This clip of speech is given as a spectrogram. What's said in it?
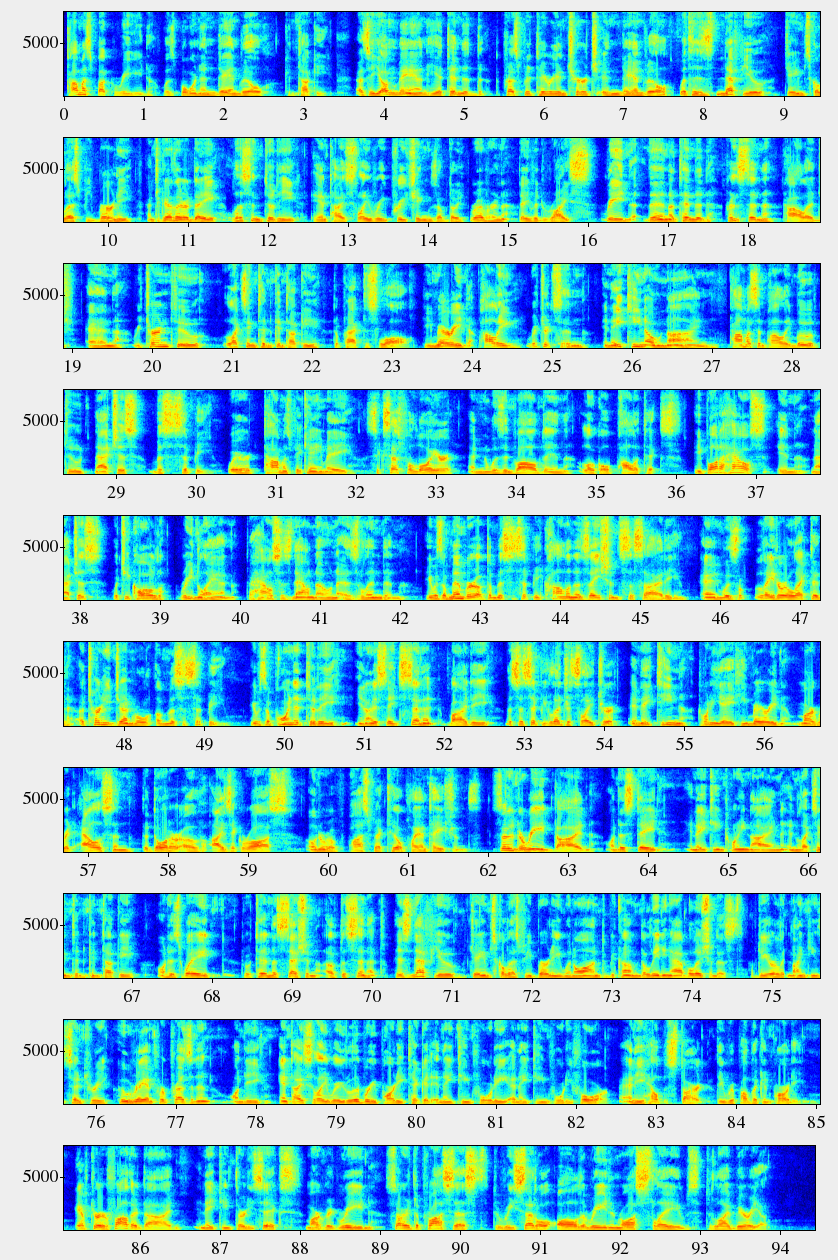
Thomas Buck Reed was born in Danville, Kentucky. As a young man, he attended the Presbyterian Church in Danville with his nephew, James Gillespie Birney, and together they listened to the anti slavery preachings of the Reverend David Rice. Reed then attended Princeton College and returned to Lexington, Kentucky to practice law. He married Polly Richardson. In 1809, Thomas and Polly moved to Natchez, Mississippi, where Thomas became a successful lawyer and was involved in local politics. He bought a house in Natchez, which he called Reedland. The house is now known as Linden. He was a member of the Mississippi Colonization Society and was later elected Attorney General of Mississippi. He was appointed to the United States Senate by the Mississippi legislature. In 1828, he married Margaret Allison, the daughter of Isaac Ross, owner of Prospect Hill Plantations. Senator Reed died on this date in 1829 in Lexington, Kentucky, on his way to attend a session of the Senate. His nephew, James Gillespie Birney, went on to become the leading abolitionist of the early 19th century who ran for president on the anti slavery Liberty Party ticket in 1840 and 1844, and he helped start the Republican Party. After her father died in 1836, Margaret Reed started the process to resettle all the Reed and Ross slaves to Liberia.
